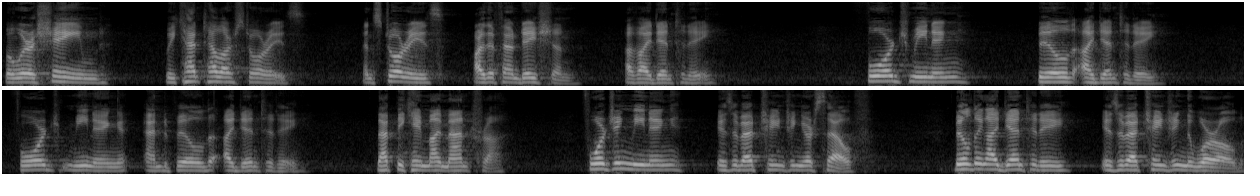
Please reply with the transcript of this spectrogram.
When we're ashamed, we can't tell our stories, and stories are the foundation of identity. Forge meaning, build identity. Forge meaning and build identity. That became my mantra. Forging meaning is about changing yourself. Building identity is about changing the world.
